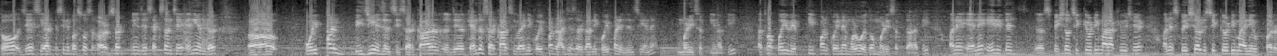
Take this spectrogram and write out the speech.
તો જે સીઆરપીસીની બસો અડસઠની જે સેક્શન છે એની અંદર કોઈ પણ બીજી એજન્સી, સરકાર, જે કેન્દ્ર સરકાર સિવાયની કોઈ પણ રાજ્ય સરકારની કોઈ પણ એજન્સી એને મળી શકતી નથી અથવા કોઈ વ્યક્તિ પણ કોઈને મળવું હોય તો મળી શકતા નથી. અને એને એ રીતે સ્પેશિયલ સિક્યુરિટીમાં રાખ્યું છે અને સ્પેશિયલ સિક્યુરિટીમાં એની ઉપર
